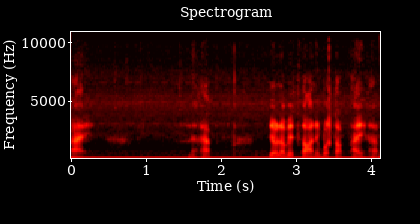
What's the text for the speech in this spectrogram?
ไปนะครับ เดี๋ยวเราไปต่อในบทต่อไปครับ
